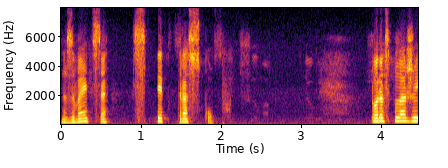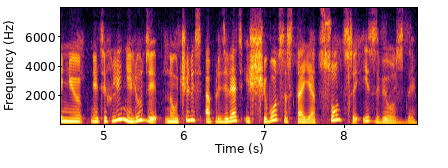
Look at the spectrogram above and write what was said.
называется спектроскоп. По расположению этих линий люди научились определять, из чего состоят Солнце и звезды.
